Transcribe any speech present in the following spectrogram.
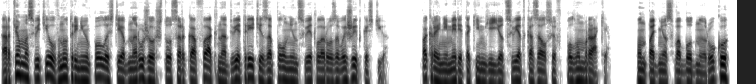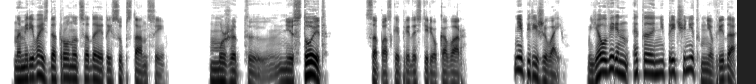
Артем осветил внутреннюю полость и обнаружил, что саркофаг на две трети заполнен светло-розовой жидкостью. По крайней мере, таким ее цвет казался в полумраке. Он поднес свободную руку, намереваясь дотронуться до этой субстанции. «Может, э, не стоит?» — с опаской предостерег Авар. «Не переживай. Я уверен, это не причинит мне вреда.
